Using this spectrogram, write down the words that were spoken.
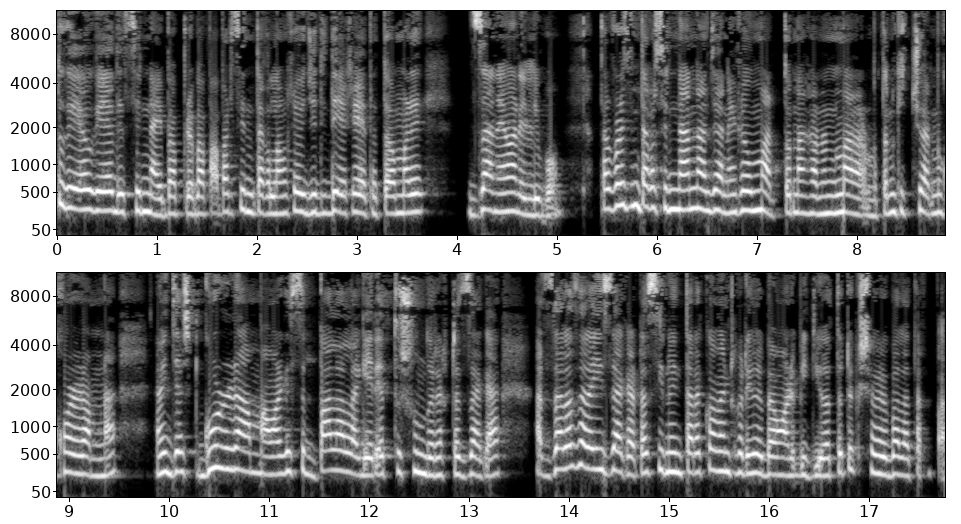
তো গেয়া গেয়া দেখছি, নাই বাপরে বাপ, আবার চিন্তা করলাম, কেউ যদি দেখে, এটা তো আমার জানে মারি লিব। তারপরে চিন্তা করছি, না না, জানে, কেউ মারতো না, কারণ মারার মতন কিচ্ছু আমি করলাম না। আমি জাস্ট ঘুরলাম, আমার কাছে বালা লাগে এত সুন্দর একটা জায়গা। আর যারা যারা এই জায়গাটা চিনুন, তারা কমেন্ট করে হইবে আমার ভিডিও। অতটুকু সবাই বালা থাকবা।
